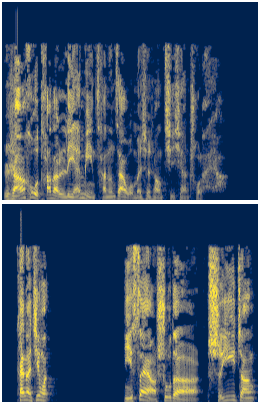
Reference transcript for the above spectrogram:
然后他的怜悯才能在我们身上体现出来呀。看那经文，以赛亚书的十一章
